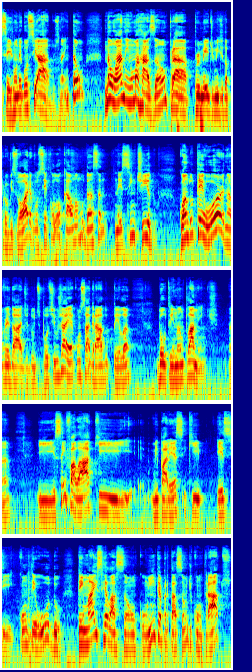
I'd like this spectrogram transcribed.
sejam negociados. Né? Então, não há nenhuma razão para, por meio de medida provisória, você colocar uma mudança nesse sentido. Quando o teor, na verdade, do dispositivo já é consagrado pela doutrina amplamente. Né? E sem falar que me parece que esse conteúdo tem mais relação com interpretação de contratos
